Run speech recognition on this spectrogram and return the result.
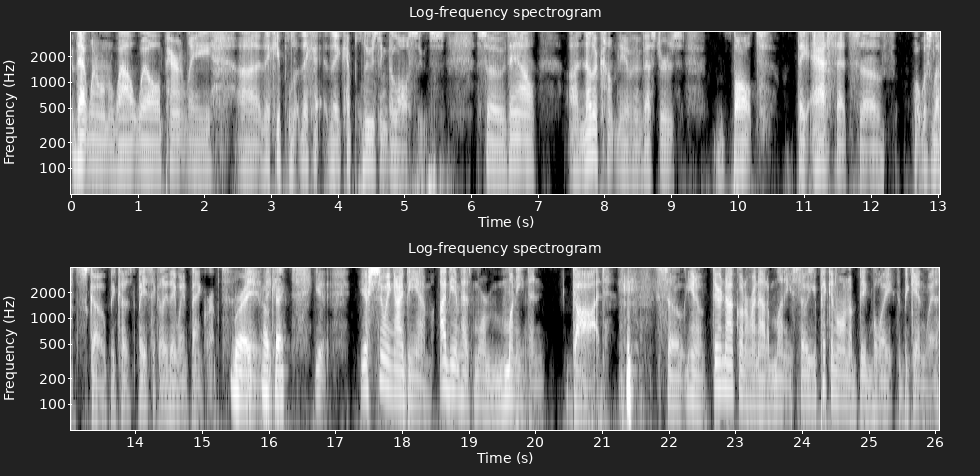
that went on a while. Well, apparently, uh, they keep they they kept losing the lawsuits. So now another company of investors bought the assets of what was left of SCO because basically they went bankrupt. Right, They, they okay. Just, you, you're suing IBM. IBM has more money than God. So, you know, they're not going to run out of money. So you're picking on a big boy to begin with.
